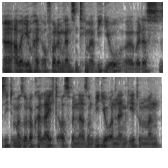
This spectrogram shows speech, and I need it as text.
äh, aber eben halt auch vor dem ganzen Thema Video, äh, weil das sieht immer so locker leicht aus, wenn da so ein Video online geht und man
